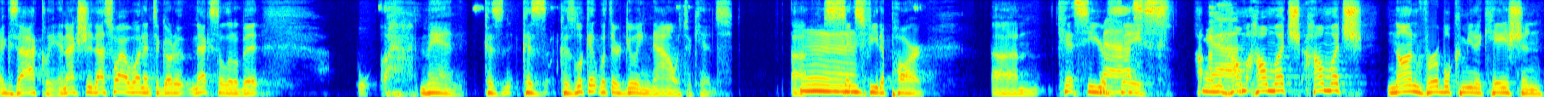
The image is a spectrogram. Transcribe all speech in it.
Exactly. And actually, that's why I wanted to go to next a little bit. Man, because because because look at what they're doing now with the kids, uh, mm. six feet apart, um, can't see your Mask. face. Yeah. I mean, how how much how much nonverbal communication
